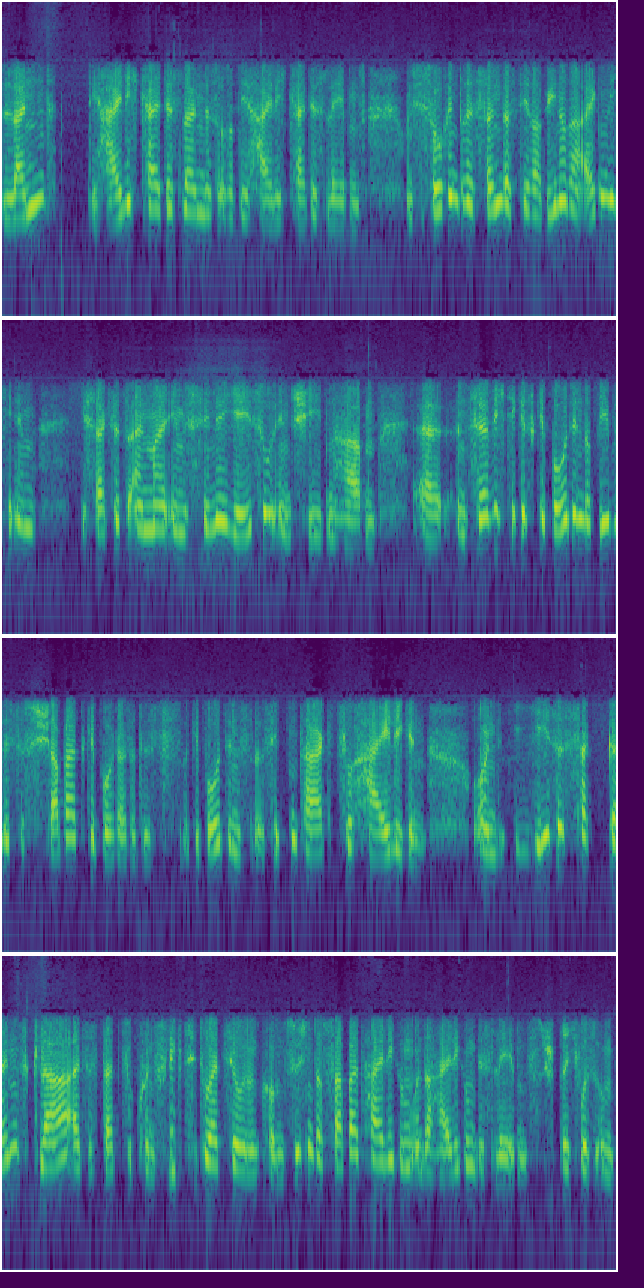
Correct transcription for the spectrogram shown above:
Land, die Heiligkeit des Landes oder die Heiligkeit des Lebens? Und es ist hochinteressant, dass die Rabbiner da eigentlich im ich sage jetzt einmal, im Sinne Jesu entschieden haben. Äh, ein sehr wichtiges Gebot in der Bibel ist das Schabbatgebot, also das Gebot, den siebten Tag zu heiligen. Und Jesus sagt ganz klar, als es da zu Konfliktsituationen kommt zwischen der Sabbatheiligung und der Heiligung des Lebens, sprich wo es um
